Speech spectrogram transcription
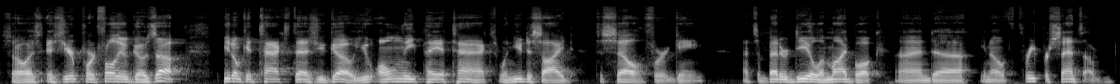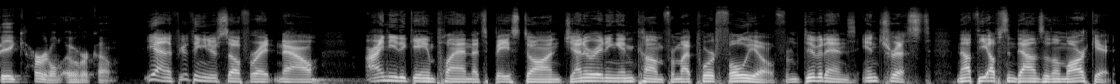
So as, as your portfolio goes up, you don't get taxed as you go. You only pay a tax when you decide to sell for a gain. That's a better deal in my book. And, uh, you know, 3% is a big hurdle to overcome. Yeah. And if you're thinking to yourself right now, I need a game plan that's based on generating income from my portfolio, from dividends, interest, not the ups and downs of the market.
